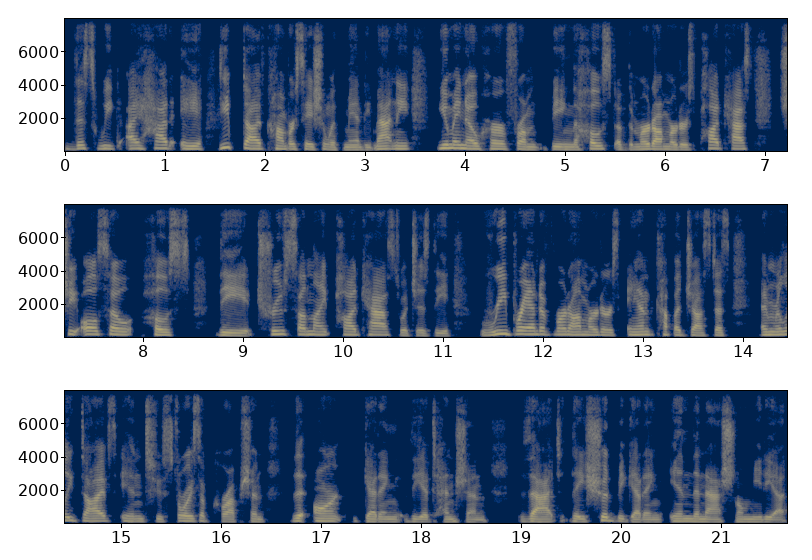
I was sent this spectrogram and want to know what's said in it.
this week, I had a deep dive conversation with Mandy Matney. You may know her from being the host of the Murdaugh Murders podcast. She also hosts the True Sunlight podcast, which is the rebrand of Murdaugh Murders and Cup of Justice, and really dives into stories of corruption that aren't getting the attention that they should be getting in the national media.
